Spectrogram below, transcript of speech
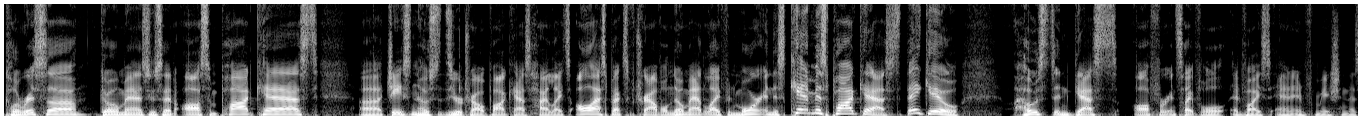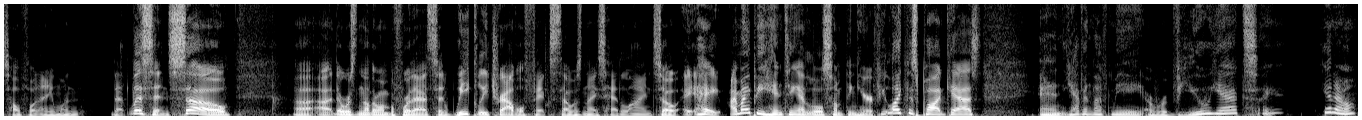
Clarissa Gomez, who said, awesome podcast. Uh, Jason hosted Zero Travel Podcast, highlights all aspects of travel, nomad life, and more in this can't miss podcast. Thank you hosts and guests offer insightful advice and information that's helpful to anyone that listens. So, uh, uh, there was another one before that, that said weekly travel fix. That was a nice headline. So, hey, I might be hinting at a little something here. If you like this podcast and you haven't left me a review yet, I, you know,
